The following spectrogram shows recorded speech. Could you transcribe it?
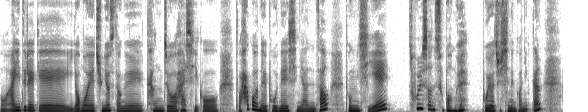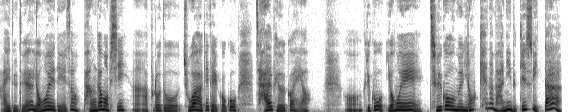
어, 아이들에게 영어의 중요성을 강조하시고 또 학원을 보내시면서 동시에 솔선수범을 보여주시는 거니까 아이들도요, 영어에 대해서 반감 없이 아, 앞으로도 좋아하게 될 거고 잘 배울 거예요. 어, 그리고 영어의 즐거움을 이렇게나 많이 느낄 수 있다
